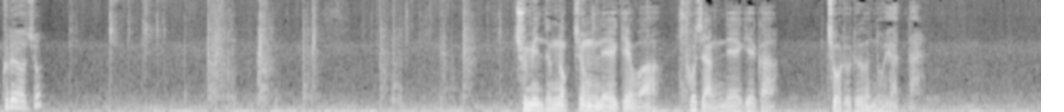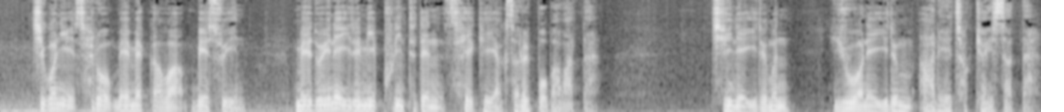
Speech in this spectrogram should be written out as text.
그래야죠. 주민등록증 4개와 도장 4개가 쪼르르 놓였다. 직원이 새로 매매가와 매수인, 매도인의 이름이 프린트된 새 계약서를 뽑아왔다. 진의 이름은 유언의 이름 아래에 적혀 있었다.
